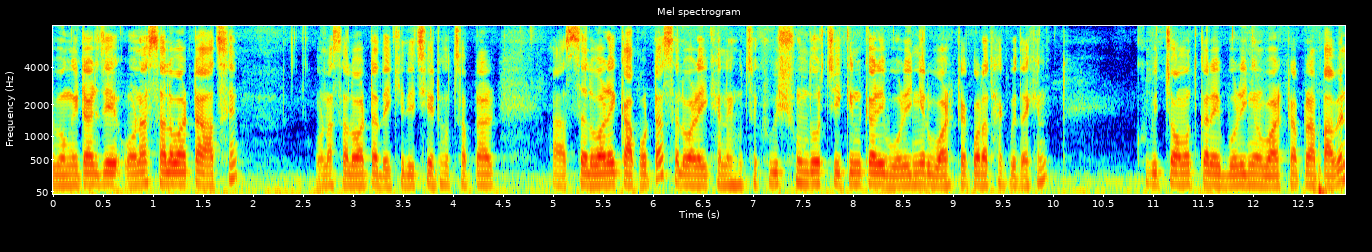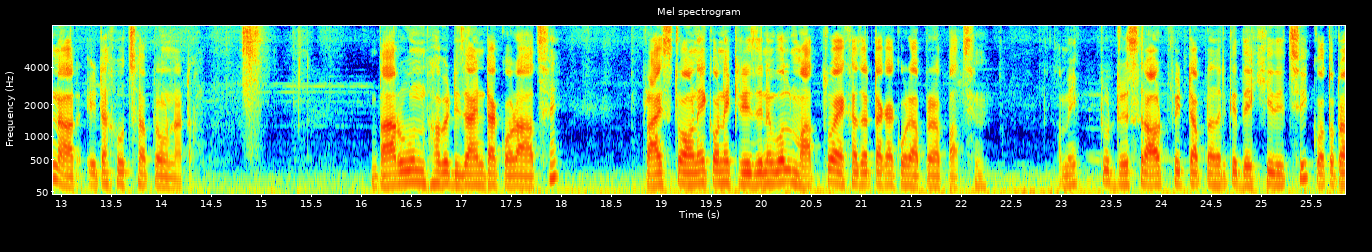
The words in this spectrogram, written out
এবং এটার যে ওনা সালোয়ারটা আছে, ওনা সালোয়ারটা দেখিয়ে দিচ্ছি। এটা হচ্ছে আপনার সালোয়ারের কাপড়টা। সালোয়ারে এখানে হচ্ছে খুবই সুন্দর চিকেন কারি বোরিংয়ের ওয়ার্কটা করা থাকবে, দেখেন। খুবই চমৎকার এই বোরিংয়ের ওয়ার্কটা আপনারা পাবেন। আর এটা হচ্ছে আপনার ওনাটা। দারুণভাবে ডিজাইনটা করা আছে। প্রাইসটা অনেক অনেক রিজনেবল মাত্র এক হাজার টাকা করে আপনারা পাচ্ছেন। আমি একটু ড্রেসের আউটফিটটা আপনাদেরকে দেখিয়ে দিচ্ছি, কতটা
